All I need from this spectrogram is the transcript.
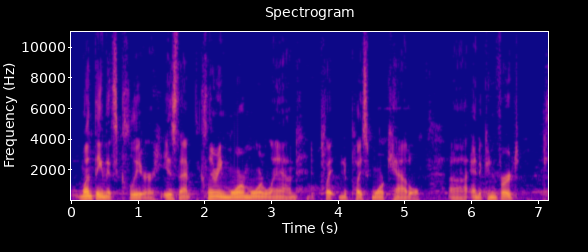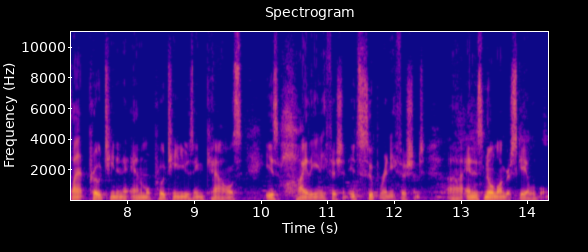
one thing that's clear is that clearing more and more land to, pla- to place more cattle uh, and to convert plant protein into animal protein using cows is highly inefficient. It's super inefficient, uh, and it's no longer scalable.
